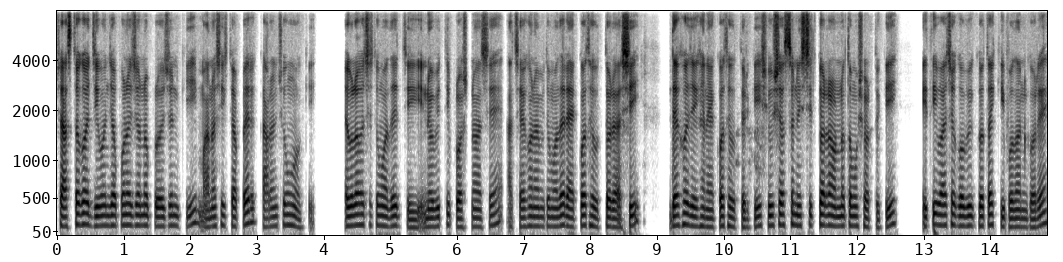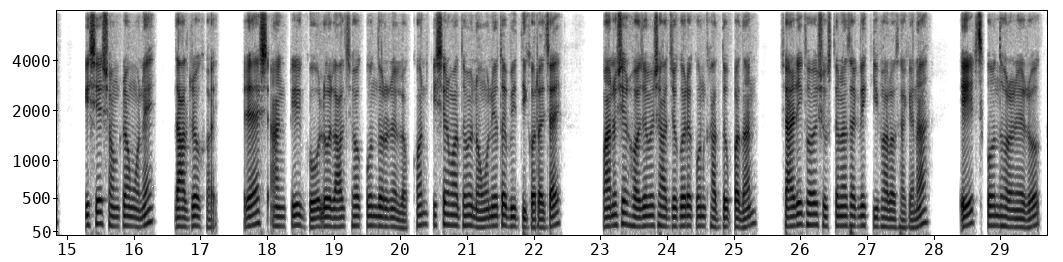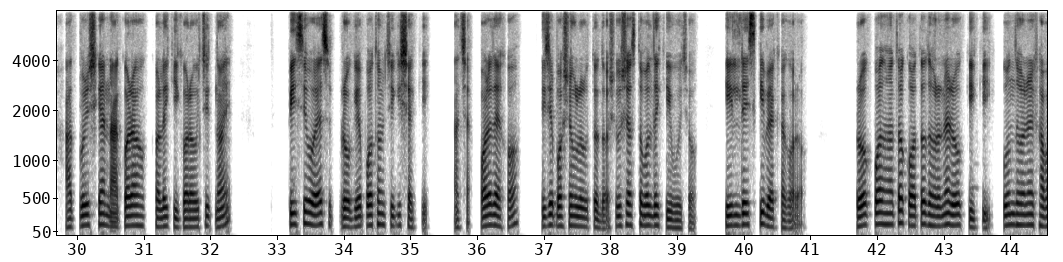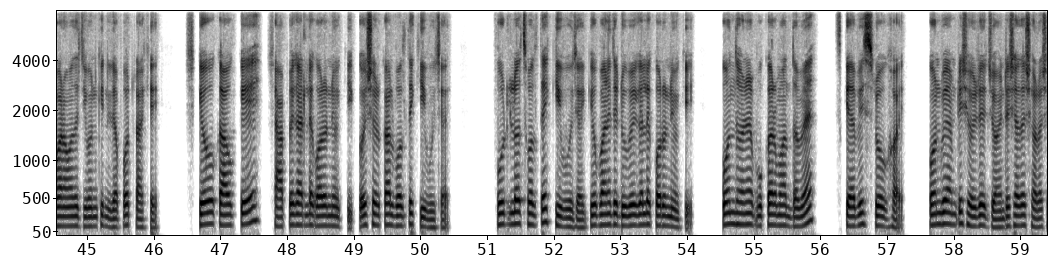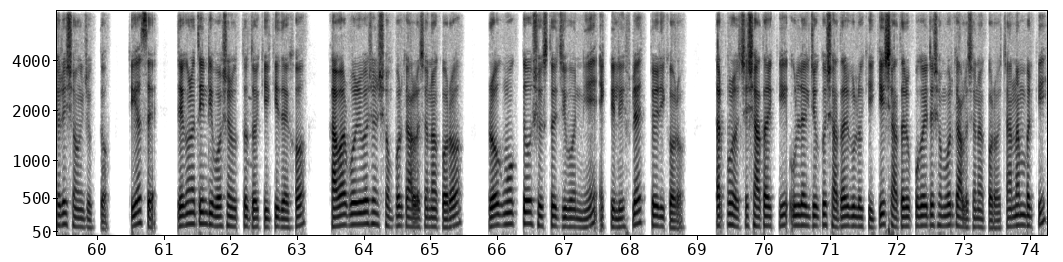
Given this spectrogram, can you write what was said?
স্বাস্থ্যকর জীবনযাপনের জন্য প্রয়োজন কি? মানসিক চাপের কারণসমূহ কি? এগুলো হচ্ছে তোমাদের যে নৈবিত্তিক প্রশ্ন আছে। আচ্ছা এখন আমি তোমাদের এক কথায় উত্তরে আসি। দেখো যে এখানে এক কথায় উত্তর কি? সুস্বাস্থ্য নিশ্চিত করার অন্যতম শর্ত কি? ইতিবাচক অভিজ্ঞতা কি প্রদান করে? কিসের সংক্রমণে লাল রোগ হয়? র্যাশ, আংটির গোল ও লাল সহ কোন ধরনের লক্ষণ? কিসের মাধ্যমে নমনীয়তা বৃদ্ধি করা যায়? মানুষের হজমে সাহায্য করে কোন খাদ্য উপাদান? শারীরিকভাবে সুস্থ না থাকলে কি ভালো থাকে না? এইডস কোন ধরনের রোগ? হাত পরিষ্কার না করা হলে কি করা উচিত নয়? পিসিওএস রোগে প্রথম চিকিৎসা কি? আচ্ছা পরে দেখো। নিচের প্রশ্নগুলোর উত্তর দাও। সুস্বাস্থ্য বলতে কি বুঝো? হিলডেস কি ব্যাখ্যা করো? রোগ প্রধানত কত ধরনের রোগ কি কি? কোন ধরনের খাবার আমাদের জীবনকে নিরাপদ রাখে? কেউ কাউকে সাপে কাটলে করণীয় কি? কৈশোরকাল বলতে কি বোঝায়? ফুড লস বলতে কি বোঝায়? কেউ পানিতে ডুবে গেলে করণীয় কি? কোন ধরনের পোকার মাধ্যমে স্ক্যাবিস রোগ হয়? কোন ব্যায়ামটি শরীরের জয়েন্টের সাথে সরাসরি সংযুক্ত? ঠিক আছে? যে কোনো তিনটি প্রশ্নের উত্তর দাও, কী কী দেখো? খাবার পরিবেশন সম্পর্কে আলোচনা করো, রোগমুক্ত ও সুস্থ জীবন নিয়ে একটি লিফলেট তৈরি করো। তারপর হচ্ছে সাঁতার কি? উল্লেখযোগ্য সাঁতারগুলো কি কি? সাঁতার উপকারিতা সম্পর্কে আলোচনা করো। চার নম্বর কি?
